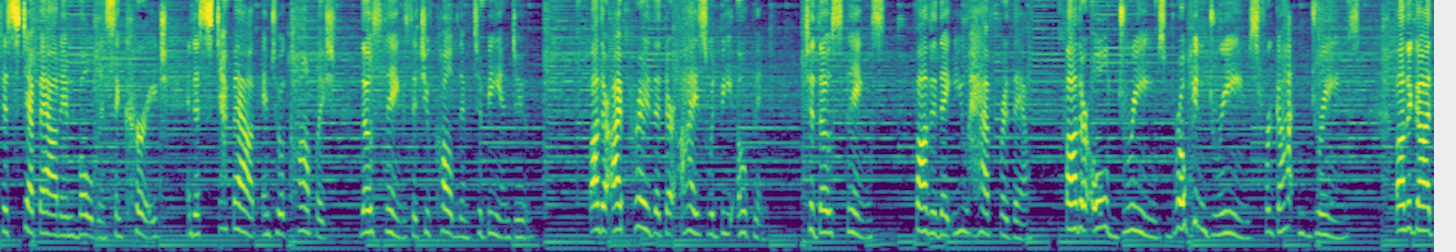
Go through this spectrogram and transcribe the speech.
to step out in boldness and courage and to step out and to accomplish those things that you've called them to be and do. Father, I pray that their eyes would be open to those things Father, that you have for them. Father, old dreams, broken dreams, forgotten dreams. Father God,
